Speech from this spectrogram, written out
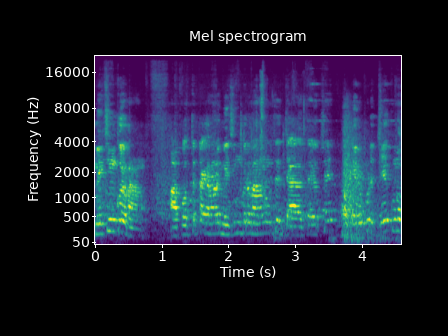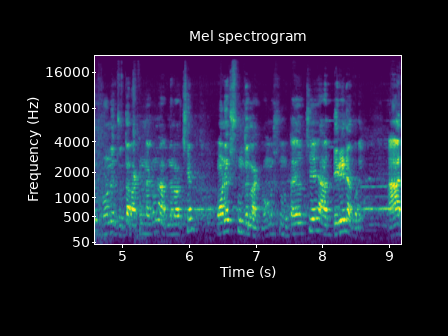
ম্যাচিং করে বানানো। আর প্রত্যেকটা কালারে ম্যাচিং করে বানানো হচ্ছে যা তাই হচ্ছে এর উপরে যে কোনো ধরনের জুতা রাখেন না কেন, আপনারা হচ্ছে অনেক সুন্দর লাগবে, অনেক সুন্দর। তাই হচ্ছে আর দেরি না করে, আর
